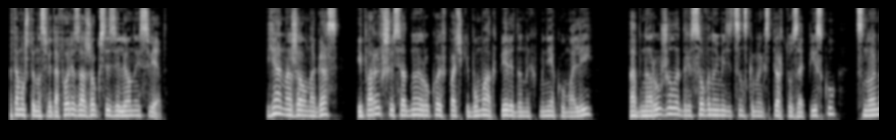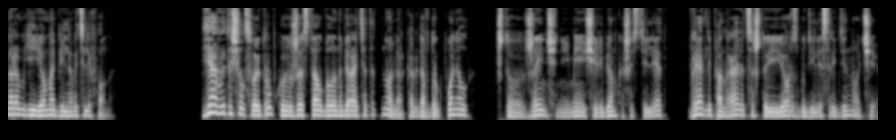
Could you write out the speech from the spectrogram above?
потому что на светофоре зажегся зеленый свет. Я нажал на газ и, порывшись одной рукой в пачке бумаг, переданных мне Кумали, обнаружил адресованную медицинскому эксперту записку с номером ее мобильного телефона. Я вытащил свою трубку и уже стал было набирать этот номер, когда вдруг понял, что женщине, имеющей ребенка шести лет, вряд ли понравится, что ее разбудили среди ночи.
